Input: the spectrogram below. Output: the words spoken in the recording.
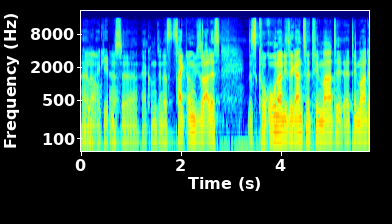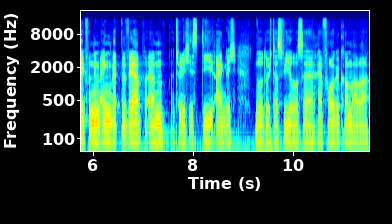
ähm, Genau, Ergebnisse herkommen sind. Das zeigt irgendwie so alles, dass Corona, diese ganze Thematik, äh, Thematik von dem engen Wettbewerb, ähm, natürlich ist die eigentlich nur durch das Virus äh, hervorgekommen, aber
